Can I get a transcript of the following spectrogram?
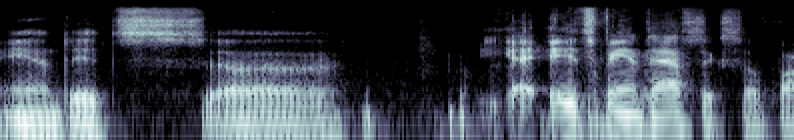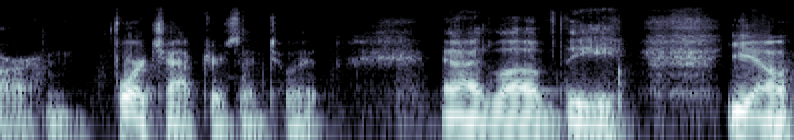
And it's uh, it's fantastic so far. I'm four chapters into it, and I love the, you know,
